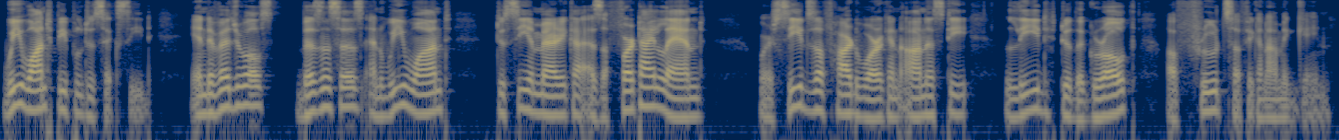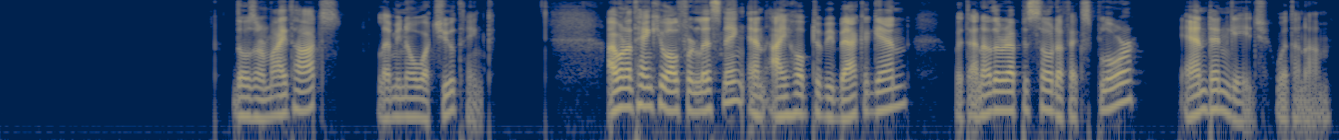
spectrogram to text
We want people to succeed. Individuals, businesses, and we want to see America as a fertile land where seeds of hard work and honesty lead to the growth of fruits of economic gain. Those are my thoughts. Let me know what you think. I want to thank you all for listening, and I hope to be back again with another episode of Explore and Engage with Anam.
